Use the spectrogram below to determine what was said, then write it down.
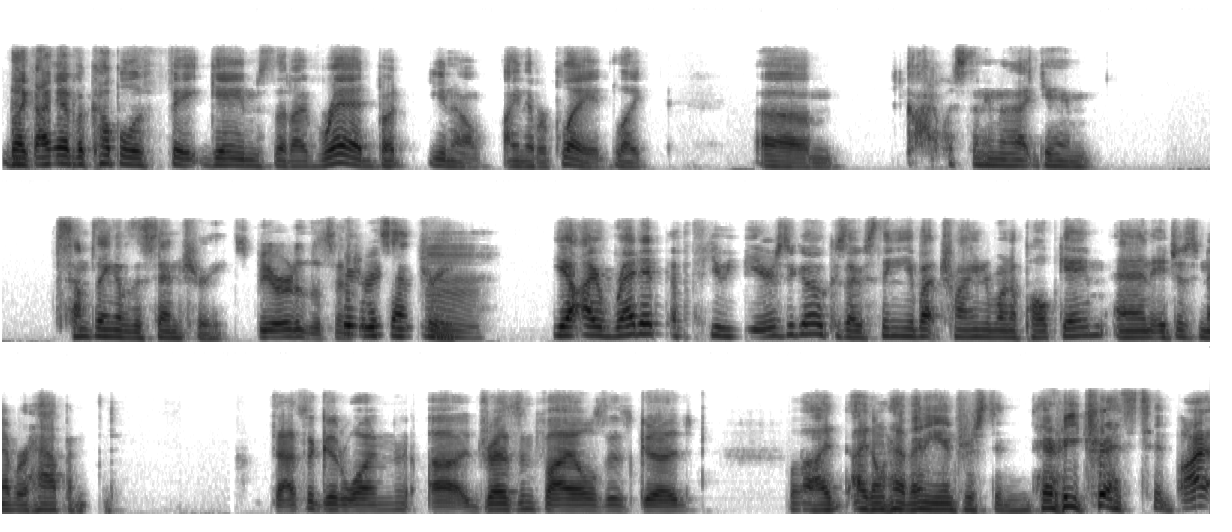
Like I have a couple of Fate games that I've read, but you know I never played. Like, um, God, what's the name of that game? Something of the Century. Spirit of the Spirit Century. of the Century. Mm. Yeah, I read it a few years ago because I was thinking about trying to run a pulp game, and it just never happened. That's a good one. Uh, Dresden Files is good. Well, I I don't have any interest in Harry Dresden. I,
